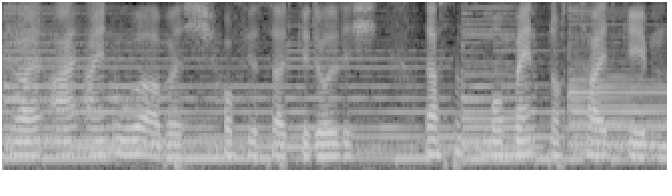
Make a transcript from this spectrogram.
1 Uhr, aber ich hoffe, ihr seid geduldig. Lasst uns einen Moment noch Zeit geben.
